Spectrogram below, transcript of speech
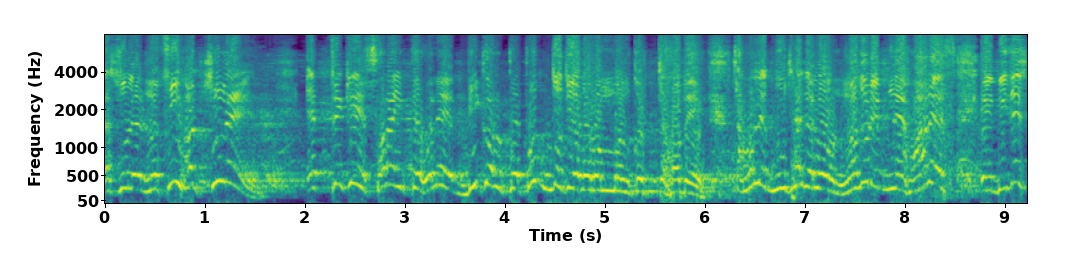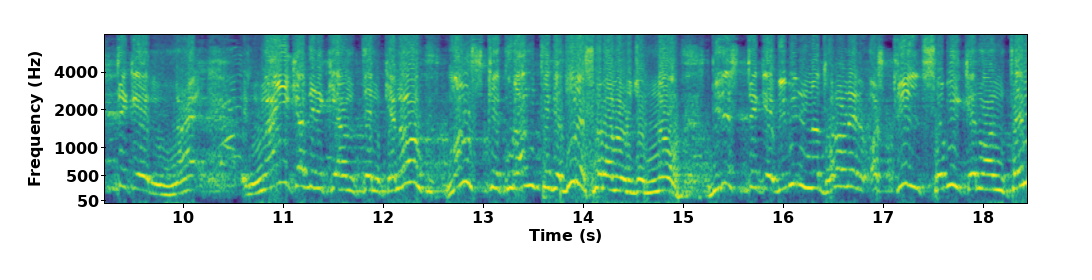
রাসূলের নসিহত শুনে এর থেকে সরাইতে হলে বিকল্প পদ্ধতি অবলম্বন করতে হবে। তাহলে বোঝা গেল নজর ইবনে হারেস এই বিদেশ থেকে নায়িকাদেরকে আনতেন কেন? মানুষকে কোরআন থেকে দূরে সরানোর জন্য। বিদেশ থেকে বিভিন্ন ধরনের অশ্লীল ছবি কেন আনতেন?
